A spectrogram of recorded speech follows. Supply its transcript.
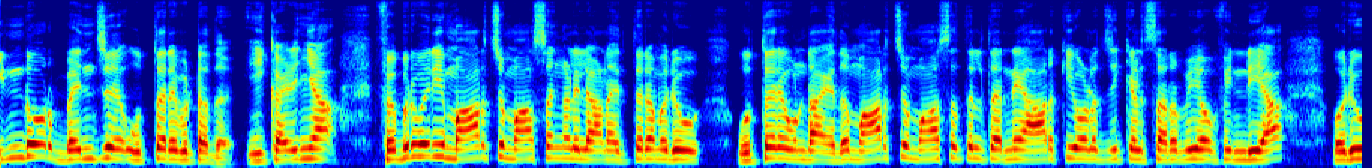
ഇൻഡോർ ബെഞ്ച് ഉത്തരവിട്ടത്. ഈ കഴിഞ്ഞ ഫെബ്രുവരി മാർച്ച് മാസങ്ങളിലാണ് ഇത്തരമൊരു ഉത്തരവുണ്ടായത്. മാർച്ച് മാസത്തിൽ തന്നെ ആർക്കിയോളജിക്കൽ സർവേ ഓഫ് ഇന്ത്യ ഒരു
